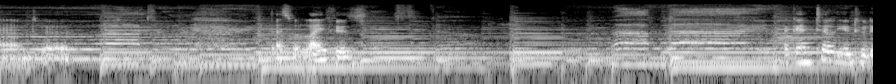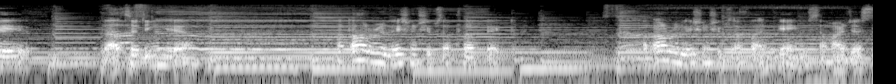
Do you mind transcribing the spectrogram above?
and uh, that's what life is. I can tell you today, while sitting here, not all relationships are perfect. Not all relationships are fun games. Some are just,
